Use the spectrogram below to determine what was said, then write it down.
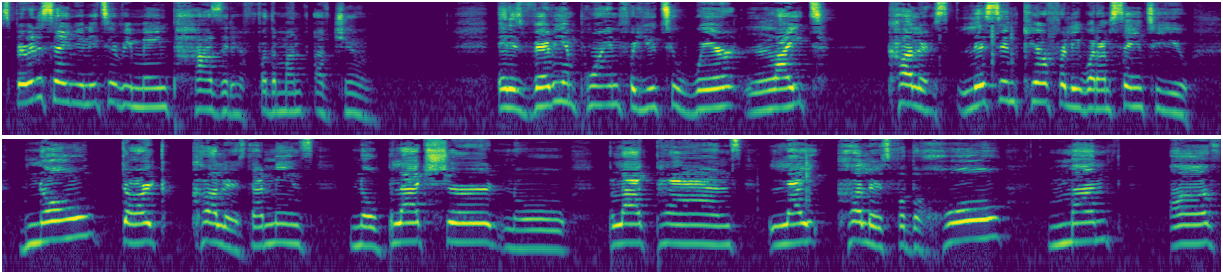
Spirit is saying you need to remain positive for the month of June. It is very important for you to wear light colors. Listen carefully what I'm saying to you. No dark colors. That means no black shirt, no black pants, light colors for the whole month of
